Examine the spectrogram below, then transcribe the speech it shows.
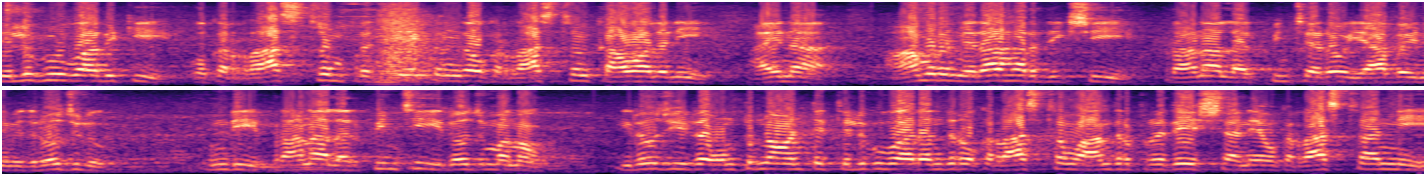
తెలుగు వారికి ఒక రాష్ట్రం ప్రత్యేకంగా ఒక రాష్ట్రం కావాలని ఆయన ఆమర నిరాహార దీక్ష ప్రాణాలు అర్పించారో యాభై ఎనిమిది రోజులు ఉండి ప్రాణాలు అర్పించి ఈరోజు మనం ఈరోజు ఇలా ఉంటున్నాం అంటే తెలుగు వారందరూ ఒక రాష్ట్రం ఆంధ్రప్రదేశ్ అనే ఒక రాష్ట్రాన్ని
